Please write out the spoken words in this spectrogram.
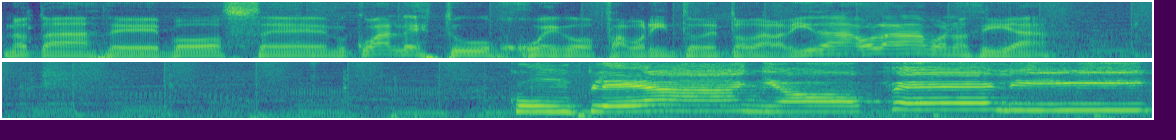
notas de voz. Eh, ¿Cuál es tu juego favorito de toda la vida? Hola, buenos días. Cumpleaños feliz,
